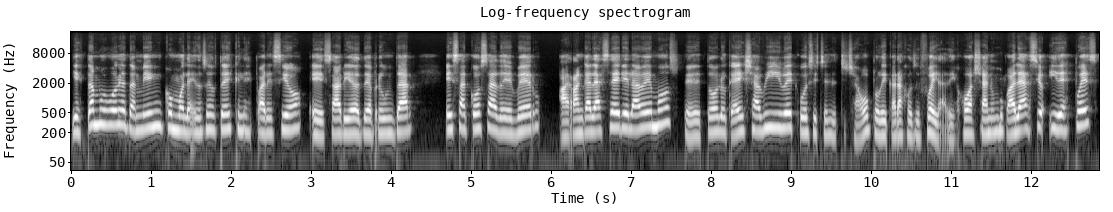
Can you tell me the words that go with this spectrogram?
Y está muy buena también, como la, no sé a ustedes qué les pareció, eh, Sabria, te voy a preguntar, esa cosa de ver, arranca la serie, la vemos, de todo lo que ella vive, que vos decís, chavo, ¿por qué carajo se fue? La dejó allá en un palacio, y después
